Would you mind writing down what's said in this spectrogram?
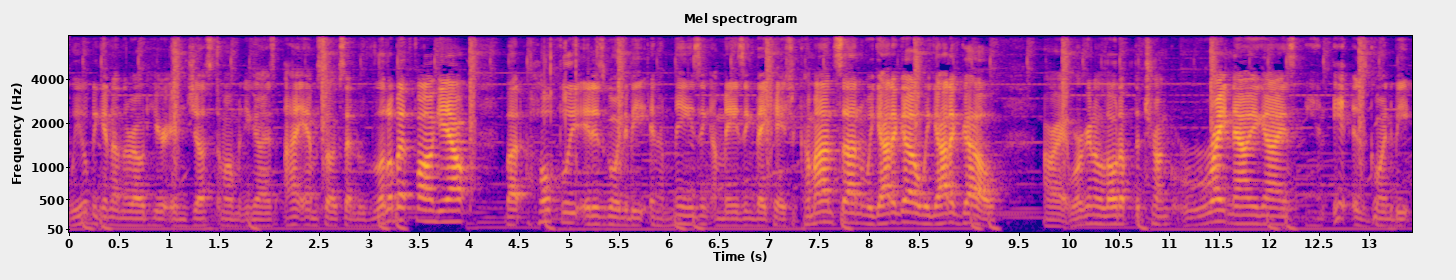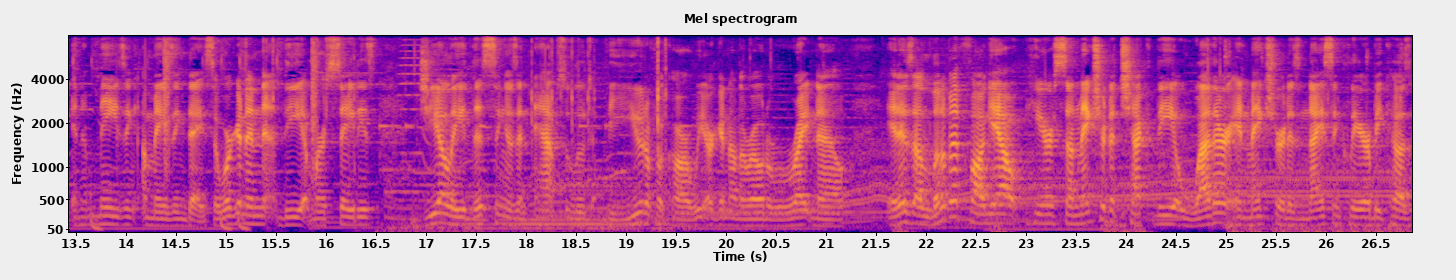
we'll begin on the road here in just a moment, you guys. I am so excited. A little bit foggy out, but hopefully it is going to be an amazing, amazing vacation. Come on, son, we gotta go, we gotta go. All right, we're gonna load up the trunk right now, you guys, and it is going to be an amazing, amazing day. So we're getting the Mercedes GLE. This thing is an absolute beautiful car. We are getting on the road right now. It is a little bit foggy out here, son. Make sure to check the weather and make sure it is nice and clear because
